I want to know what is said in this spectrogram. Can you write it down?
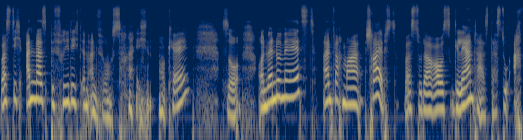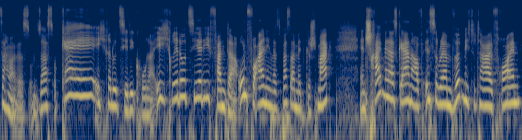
was dich anders befriedigt, in Anführungszeichen. Okay? So. Und wenn du mir jetzt einfach mal schreibst, was du daraus gelernt hast, dass du achtsamer bist und sagst, okay, ich reduziere die Cola, ich reduziere die Fanta und vor allen Dingen das Wasser mit Geschmack, dann schreib mir das gerne auf Instagram, würde mich total freuen.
